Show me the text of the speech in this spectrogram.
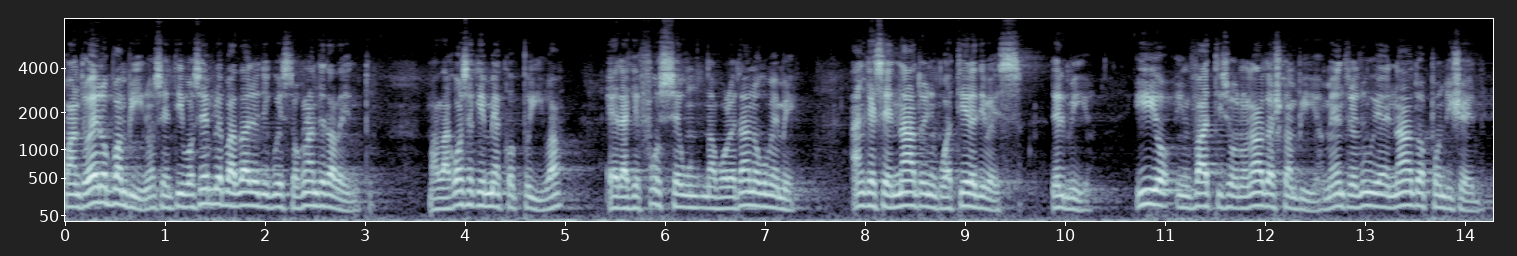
Quando ero bambino sentivo sempre parlare di questo grande talento, ma la cosa che mi accolpiva era che fosse un napoletano come me, anche se è nato in un quartiere diverso del mio. Io infatti sono nato a Scampia, mentre lui è nato a Ponticelli,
